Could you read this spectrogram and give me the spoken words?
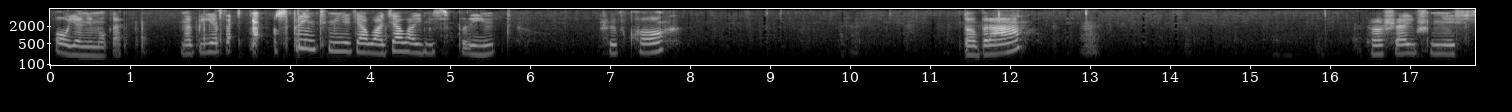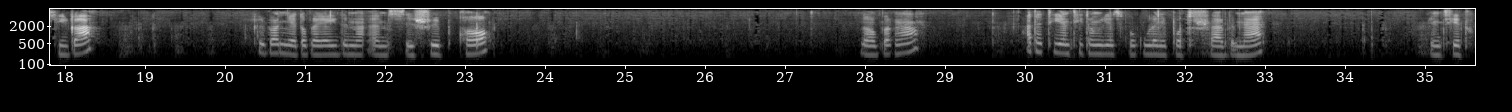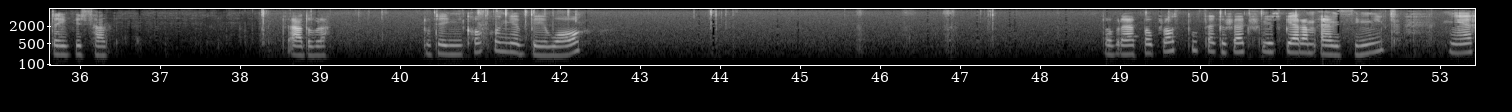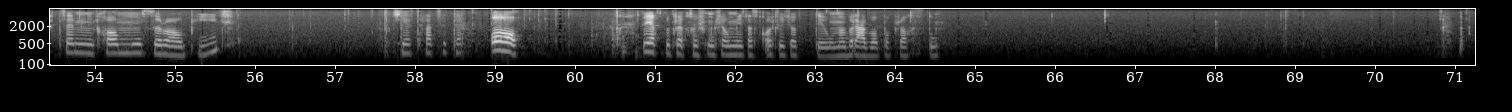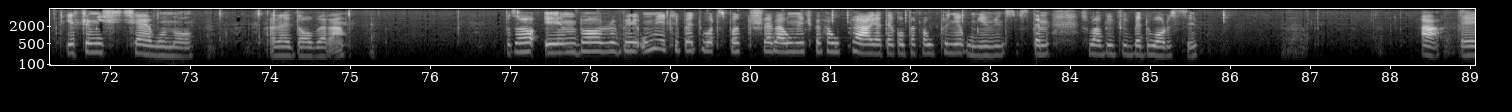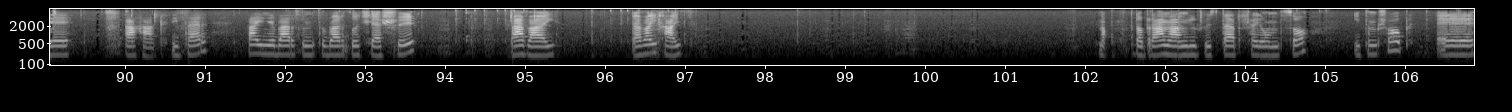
O, ja nie mogę. Nabiję za... No, sprint mi nie działa. Działaj mi sprint. Szybko. Dobra. Proszę, już mnie ściga. Chyba nie, dobra, ja idę na emsy szybko. Dobra. A te TNT to mi jest w ogóle niepotrzebne. Więc je tutaj wysadzę. A, dobra. Tutaj nikogo nie było. Dobra, po prostu tak grzecznie zbieram MC. Nic nie chcę nikomu zrobić. Gdzie tracę te... O! No jak zwykle ktoś musiał mnie zaskoczyć od tyłu. No brawo po prostu. Jeszcze mi ścięło, no. Ale dobra. Bo to, ym, bo żeby umieć Bedwars potrzeba umieć PvP, a ja tego PvP nie umiem, więc jestem słaby w Bedwarsy. A, y, aha, Creeper. Fajnie, bardzo mnie to bardzo cieszy. Dawaj. Dawaj hajs. No, dobra, mam już wystarczająco. I ten shop. E,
